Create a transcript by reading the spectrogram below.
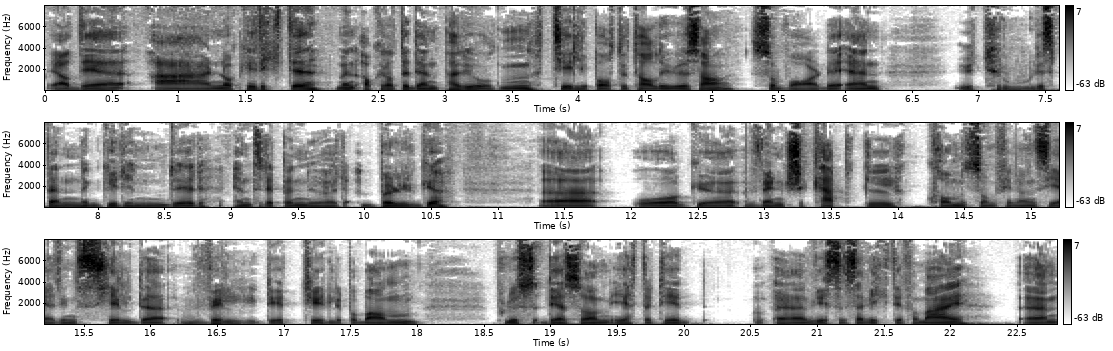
Ja, det er nok riktig. Men akkurat i den perioden tidlig på 80-tallet i USA, så var det en utrolig spennende gründer-entreprenørbølge. Uh, og eh, venture capital kom som finansieringskilde veldig tydelig på banen. Pluss det som i ettertid eh, viste seg viktig for meg, eh,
